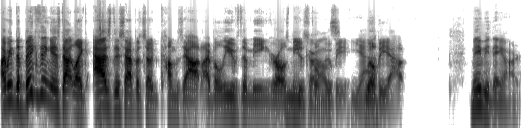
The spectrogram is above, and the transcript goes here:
I mean, the big thing is that, like, as this episode comes out, I believe the Mean Girls Mean musical Girls, movie yeah. will be out. Maybe they aren't.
